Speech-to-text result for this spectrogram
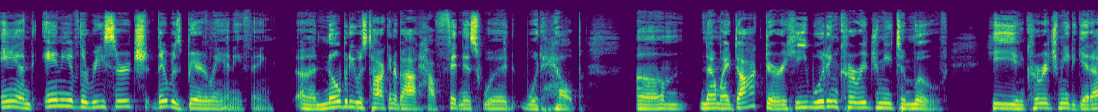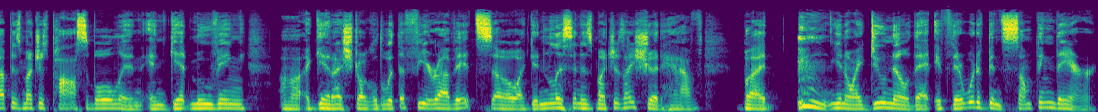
and any of the research there was barely anything. Uh, nobody was talking about how fitness would would help. Um, now my doctor he would encourage me to move. He encouraged me to get up as much as possible and and get moving. Uh, again, I struggled with the fear of it, so I didn't listen as much as I should have. But you know, I do know that if there would have been something there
